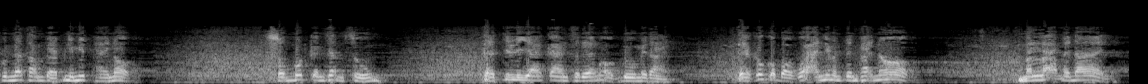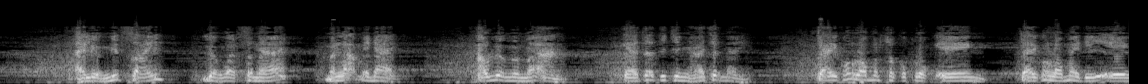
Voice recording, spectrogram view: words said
คุณธรรมแบบนิมิตภายนอก สมมติกันชั้นสูง แต่กิริยาการแสดงออกดูไม่ได้ แต่เขาก็บอกว่าอันนี้มันเป็นภายนอก มันละไม่ได้ไอ้เรื่องนิสัย เรื่องวาสนา มันละไม่ได้ เอาเรื่องนั้นมาอ่าน แต่ถ้าที่จริงหาเช่นไหนใจของเรามันสกปรกเอง ใจของเราไม่ดีเอง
